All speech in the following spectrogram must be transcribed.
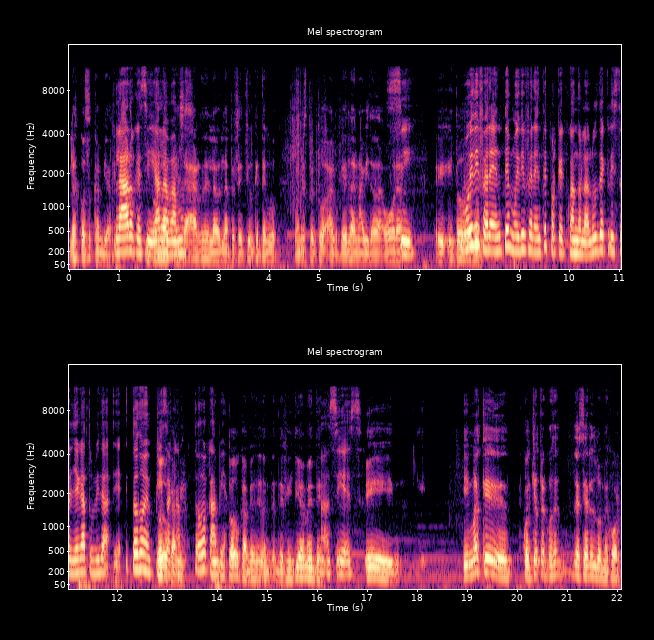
las cosas cambiaron. Claro que sí, alabamos. De la, la, percepción que tengo con respecto a lo que es la Navidad ahora. Sí. Y, todo muy diferente, muy diferente, porque cuando la luz de Cristo llega a tu vida, eh, todo empieza todo a cambia. cambiar. Todo cambia. Todo cambia, definitivamente. Así es. Y, y más que cualquier otra cosa, desearles lo mejor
